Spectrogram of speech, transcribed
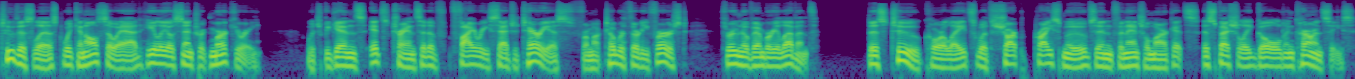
To this list, we can also add heliocentric Mercury, which begins its transit of fiery Sagittarius from October 31st through November 11th. This too correlates with sharp price moves in financial markets, especially gold and currencies.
